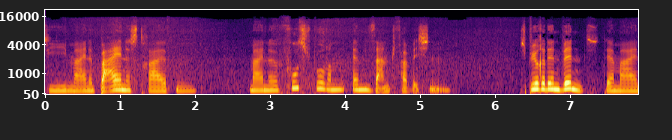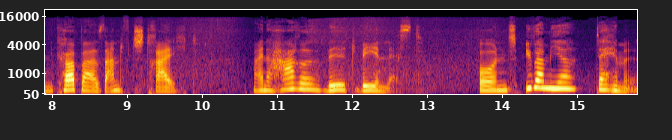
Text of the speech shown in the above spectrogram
die meine Beine streifen, meine Fußspuren im Sand verwischen. Spüre den Wind, der meinen Körper sanft streicht, meine Haare wild wehen lässt. Und über mir der Himmel,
